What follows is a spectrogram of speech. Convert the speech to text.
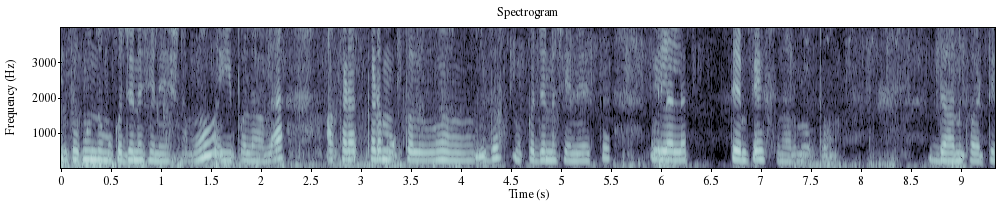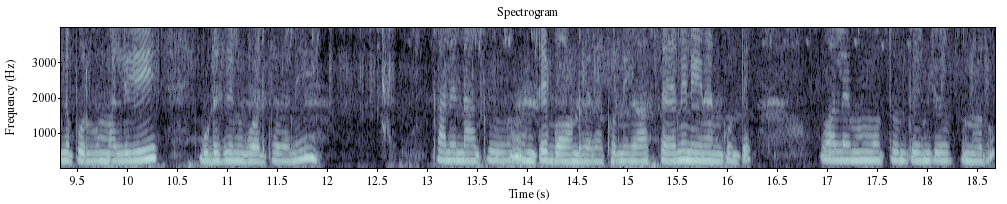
ఇంతకుముందు మొక్కజొన్న చేను వేసినాము ఈ పొలంలో. అక్కడక్కడ మొక్కలు ఇదో మొక్కజొన్న చేను వేస్తే వీళ్ళల్లో తెంపేస్తున్నారు మొత్తం. దానికి పట్టిన పురుగు మళ్ళీ గుడ్డ చేనుకు పడుతుందని. కానీ నాకు ఉంటే బాగుండు కదా కొన్ని కాస్తాయని నేను అనుకుంటే. వాళ్ళేమో మొత్తం తెంచేస్తున్నారు.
